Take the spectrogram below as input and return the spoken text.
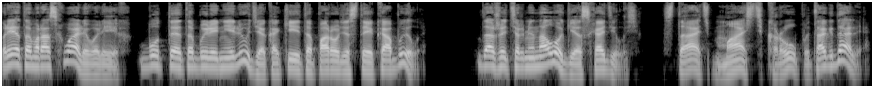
При этом расхваливали их, будто это были не люди, а какие-то породистые кобылы. Даже терминология сходилась. Стать, масть, круп и так далее.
